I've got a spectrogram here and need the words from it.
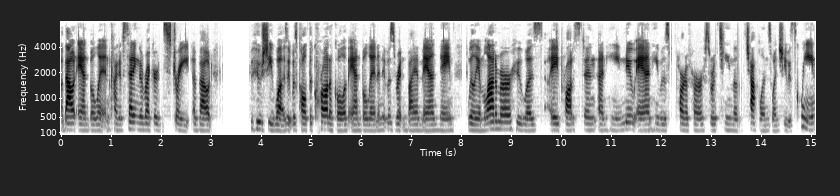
about Anne Boleyn, kind of setting the record straight about who she was. It was called The Chronicle of Anne Boleyn, and it was written by a man named William Latimer, who was a Protestant and he knew Anne. He was part of her sort of team of chaplains when she was queen.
